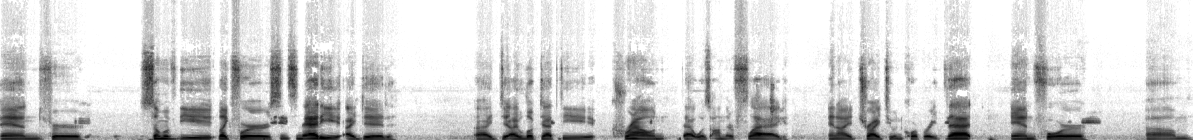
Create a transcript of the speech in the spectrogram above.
and for some of the like for Cincinnati, I did I did I looked at the crown that was on their flag and I tried to incorporate that and for um,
